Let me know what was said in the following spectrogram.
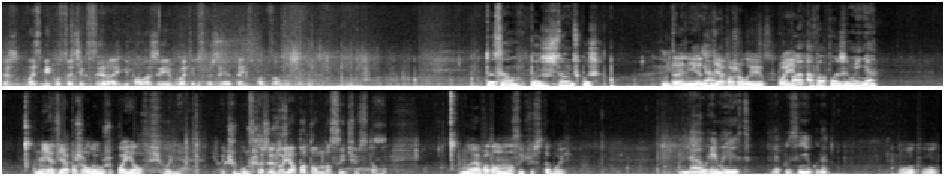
Скажи, возьми кусочек сыра и положи ей в ротик, скажи, это из-под залупы. Ты сам тоже что-нибудь кушай. Да Для нет, меня? я, пожалуй, поел. По- а попозже меня. Нет, я, пожалуй, уже поел сегодня. Не хочу больше. Скажи, но я потом насычусь с тобой. Но я потом насычусь с тобой. Да, время есть. Торопиться некуда. Вот-вот.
